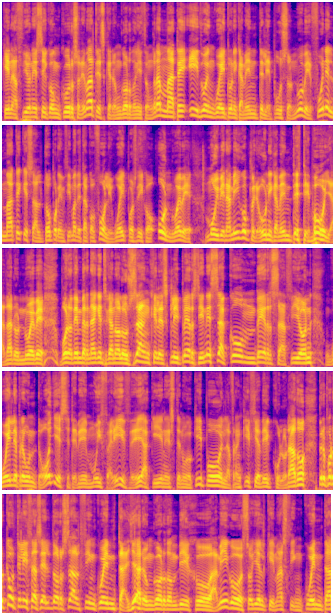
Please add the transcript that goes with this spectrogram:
que nació en ese concurso de mates, que Aaron Gordon hizo un gran mate y Dwayne Wade únicamente le puso 9. Fue en el mate que saltó por encima de Taco Fall y Wade pues dijo un 9. Muy bien amigo, pero únicamente te voy a dar un 9. Bueno, Denver Nuggets ganó a Los Ángeles Clippers y en esa conversación Wade le preguntó, oye, se te ve muy feliz, ¿eh? Aquí en este nuevo equipo, en la franquicia de Colorado, pero ¿por qué utilizas el dorsal 50? Y Aaron Gordon dijo, amigo, soy el que más 50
